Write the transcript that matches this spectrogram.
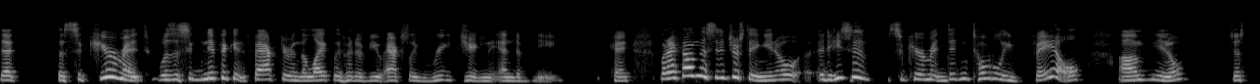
that the securement was a significant factor in the likelihood of you actually reaching the end of need. Okay, but I found this interesting. You know, adhesive securement didn't totally fail. Um, you know, just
